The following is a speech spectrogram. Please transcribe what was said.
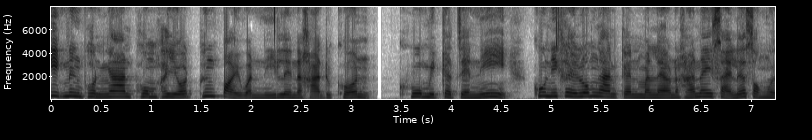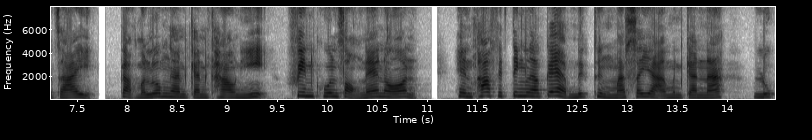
อีกหนึ่งผลงานพรมพยศเพิ่งปล่อยวันนี้เลยนะคะ ทุกคน คู่มิกกับเจนนี่ คู่นี้เคยร่วมงานกันมาแล้วนะคะ ในสายเลือดสองหัวใจ กลับมาร่วมงานกันคราวนี้ ฟินคูณสองแน่นอน เห็นภาพฟิตติ้งแล้วก็แอบนึกถึงมัสยาเหมือนกันนะ ลุค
